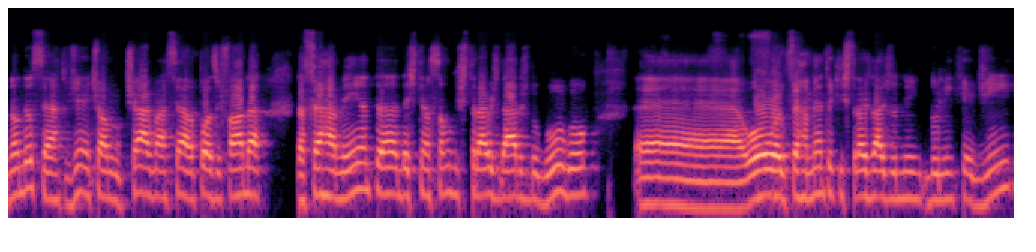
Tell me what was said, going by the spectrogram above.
não deu certo. Gente, ó, Thiago, Marcelo, pô, vocês falaram da, da ferramenta, da extensão que extrai os dados do Google, é, ou a ferramenta que extrai os dados do, do LinkedIn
